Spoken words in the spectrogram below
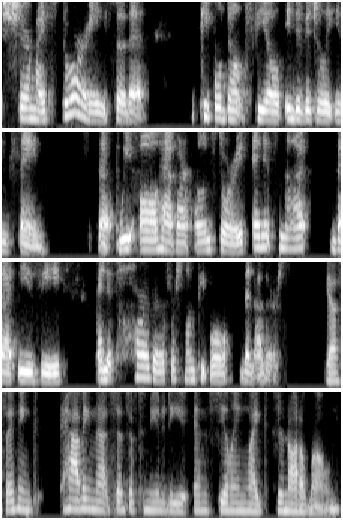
share my story so that people don't feel individually insane that we all have our own stories and it's not that easy and it's harder for some people than others. Yes, I think having that sense of community and feeling like you're not alone.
